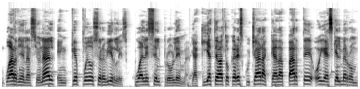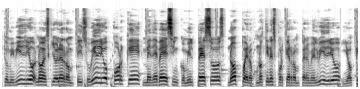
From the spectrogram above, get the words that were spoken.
guardia nacional, ¿en qué puedo servirles? ¿Cuál es el problema? Y aquí ya te va a tocar escuchar a cada parte, oiga, es que él me rompió mi vidrio, no, es que yo le rompí su vidrio porque me debe 5 mil pesos, no, pero no tienes por qué romperme el vidrio, y ok,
